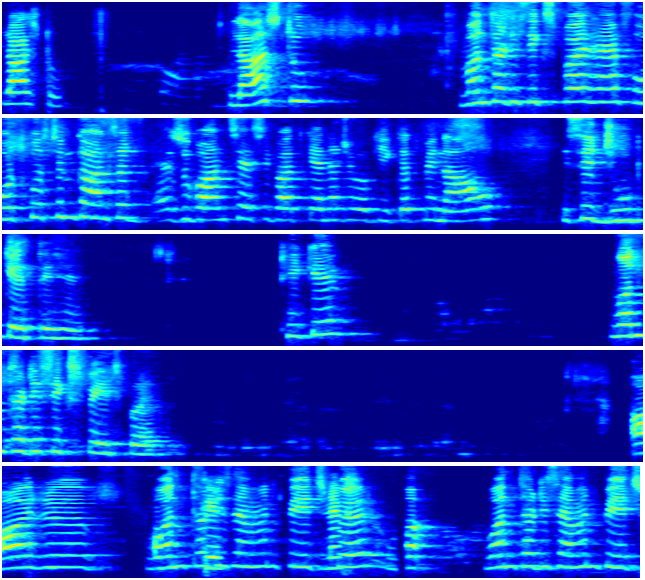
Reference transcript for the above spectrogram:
last two last two 136 पर है। फोर्थ क्वेश्चन का आंसर ज़ुबान से ऐसी बात कहना जो हकीकत में ना हो इसे झूठ कहते हैं। ठीक है? 136 पेज पर। और 137 पेज पर 137 पेज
